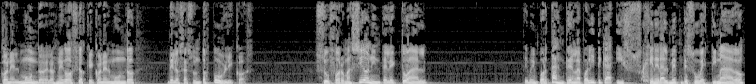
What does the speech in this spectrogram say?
con el mundo de los negocios que con el mundo de los asuntos públicos. Su formación intelectual, tema importante en la política y generalmente subestimado,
